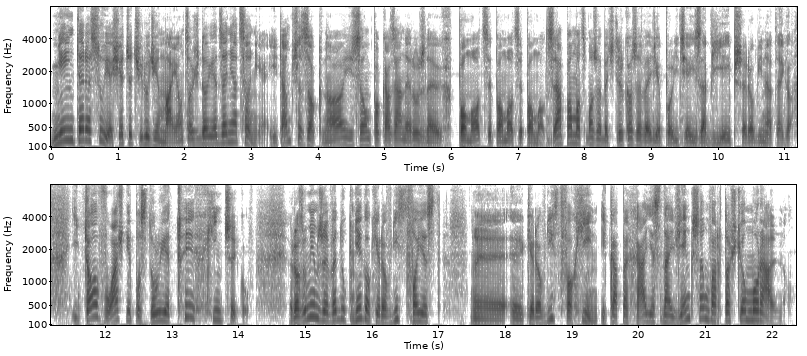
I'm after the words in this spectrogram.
nie interesuje się, czy ci ludzie mają coś do jedzenia, co nie. I tam przez okno i są pokazane różne pomocy, pomocy, pomocy, a pomoc może być tylko, że wejdzie policja i zabije i przerobi na tego. I to właśnie postuluje tych Chińczyków. Rozumiem, że według niego kierownictwo jest, e, e, kierownictwo Chin i KPH jest największą wartością moralną.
